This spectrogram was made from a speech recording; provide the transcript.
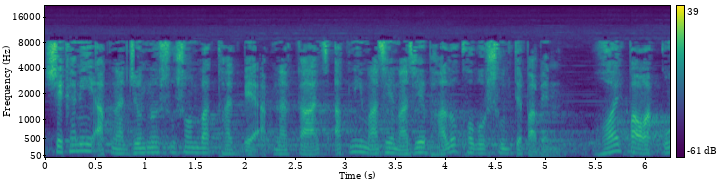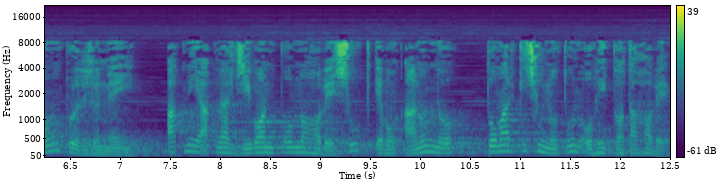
সেখানেই আপনার জন্য সুসংবাদ থাকবে, আপনার কাজ আপনি মাঝে মাঝে ভালো খবর শুনতে পাবেন। ভয় পাওয়ার কোনো প্রয়োজন নেই, আপনি আপনার জীবন পূর্ণ হবে, সুখ এবং আনন্দ, তোমার কিছু নতুন অভিজ্ঞতা হবে।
